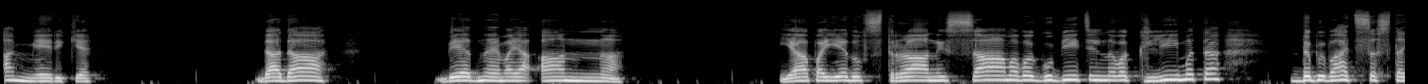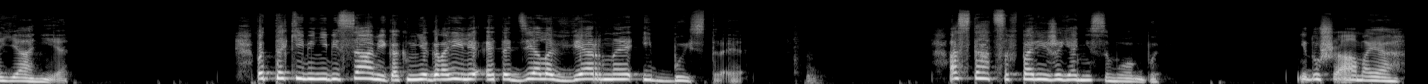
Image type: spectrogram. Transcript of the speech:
Америке. Да-да, бедная моя Анна, я поеду в страны самого губительного климата, добывать состояние. Под такими небесами, как мне говорили, это дело верное и быстрое. Остаться в Париже я не смог бы. Ни душа моя,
